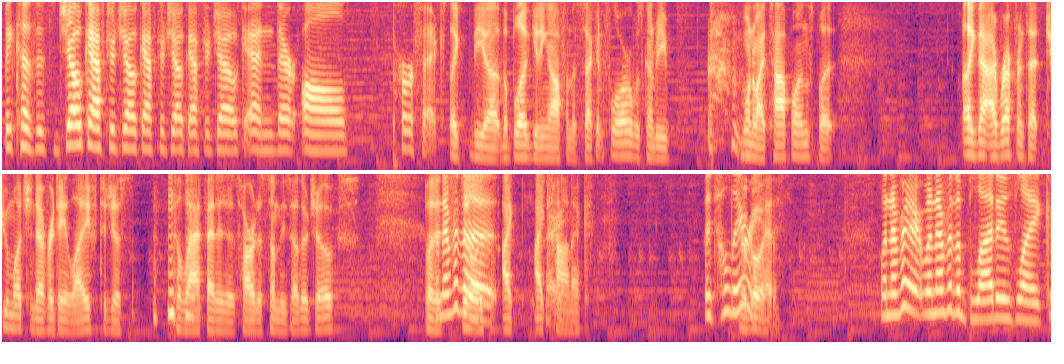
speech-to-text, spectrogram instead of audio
because it's joke after joke after joke after joke, and they're all perfect. Like the uh, the blood getting off on the second floor was going to be one of my top ones, but like that. I reference that too much in everyday life to just to laugh at it as hard as some of these other jokes. But Whenever it's still the- it's I- iconic. It's hilarious. Whenever whenever the blood is like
